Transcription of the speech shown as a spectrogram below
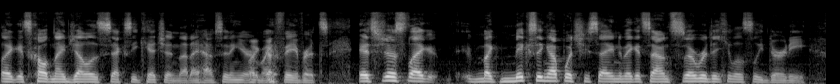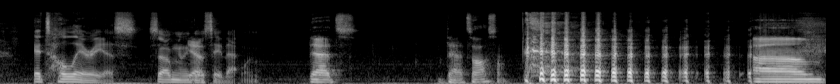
like it's called Nigella's Sexy Kitchen that I have sitting here in my Okay. favorites. It's just like like mixing up what she's saying to make it sound so ridiculously dirty. It's hilarious. So I'm gonna Yeah. go say that one. That's that's awesome. um,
